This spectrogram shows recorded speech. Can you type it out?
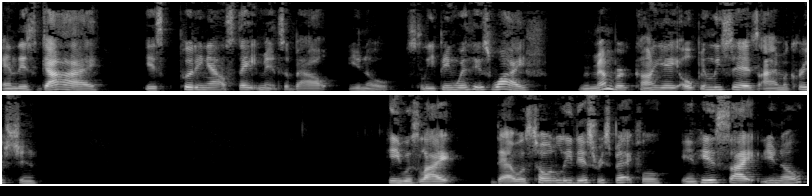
and this guy is putting out statements about, you know, sleeping with his wife. Remember, Kanye openly says, I'm a Christian. He was like, that was totally disrespectful. In his sight, you know,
